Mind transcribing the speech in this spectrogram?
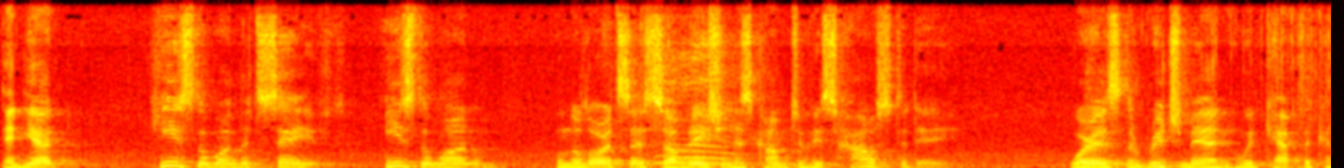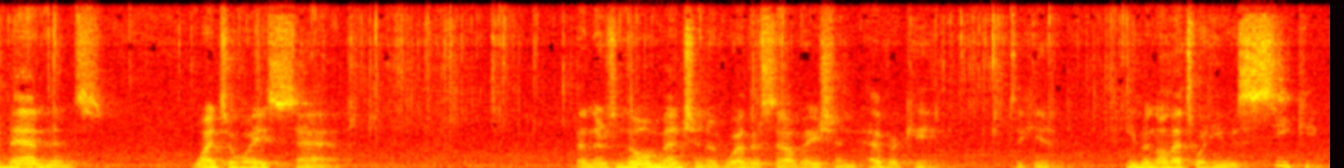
And yet, he's the one that's saved. He's the one whom the Lord says salvation has come to his house today. Whereas the rich man who had kept the commandments went away sad. And there's no mention of whether salvation ever came to him, even though that's what he was seeking.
